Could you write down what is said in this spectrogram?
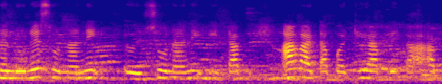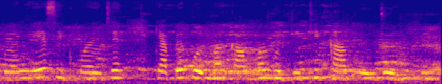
નંદુને સોનાની સોનાની ઈટ આપી. આ વાટા પરથી આપણે આપણને એ શીખ મળે છે કે આપણે કોઈ પણ કામ પર બુદ્ધિથી કામ લેવું જોઈએ.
